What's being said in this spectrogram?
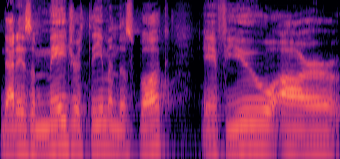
That is a major theme in this book. If you are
